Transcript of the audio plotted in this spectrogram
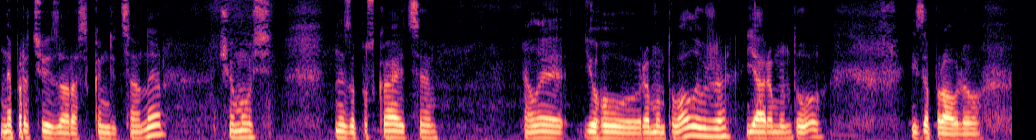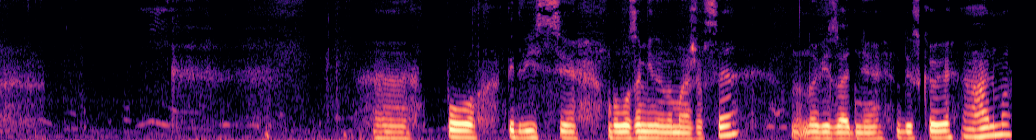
Не працює зараз кондиціонер чомусь не запускається. Але його ремонтували вже, я ремонтував і заправлював. Е, По підвісці було замінено майже все. Нові задні дискові гальма,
